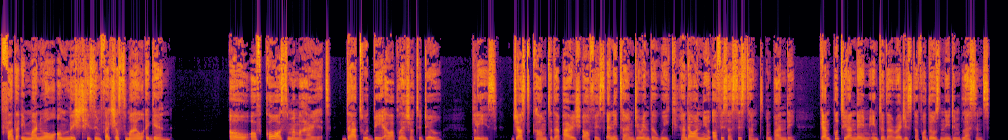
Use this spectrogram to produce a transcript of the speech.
Father Emmanuel unleashed his infectious smile again. Oh, of course, Mama Harriet. That would be our pleasure to do. Please, just come to the parish office anytime during the week and our new office assistant, Mpande, can put your name into the register for those needing blessings.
